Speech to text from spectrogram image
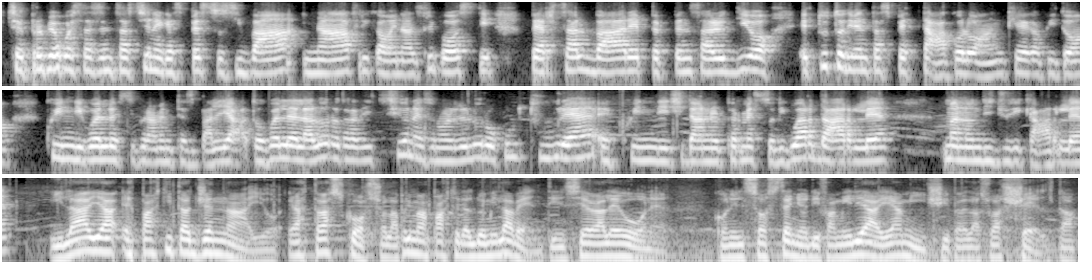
c'è proprio questa sensazione che spesso si va in Africa o in altri posti per salvare, per pensare, oddio, e tutto diventa spettacolo anche, capito? Quindi quello è sicuramente sbagliato, quella è la loro tradizione, sono le loro culture e quindi ci danno il permesso di guardarle ma non di giudicarle. Ilaria è partita a gennaio e ha trascorso la prima parte del 2020 in Sierra Leone, con il sostegno di familiari e amici per la sua scelta,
